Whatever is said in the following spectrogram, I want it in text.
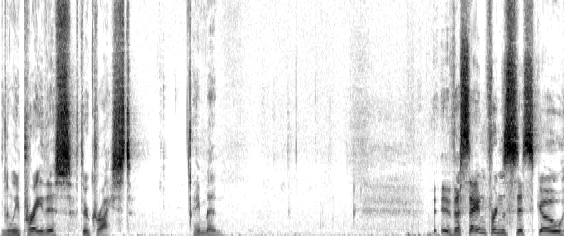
And we pray this through Christ. Amen. The San Francisco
